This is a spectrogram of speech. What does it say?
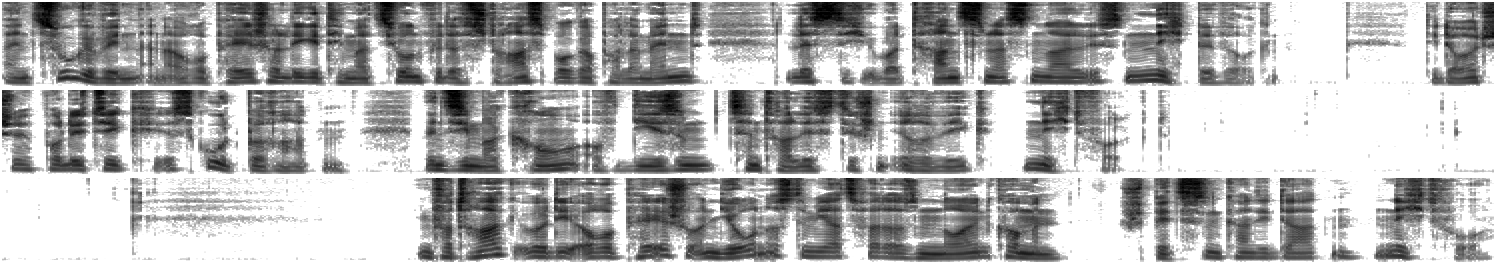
Ein Zugewinn an europäischer Legitimation für das Straßburger Parlament lässt sich über transnationale Listen nicht bewirken. Die deutsche Politik ist gut beraten, wenn sie Macron auf diesem zentralistischen Irrweg nicht folgt. Im Vertrag über die Europäische Union aus dem Jahr 2009 kommen Spitzenkandidaten nicht vor.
